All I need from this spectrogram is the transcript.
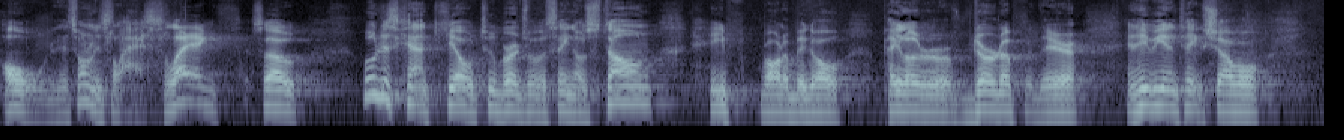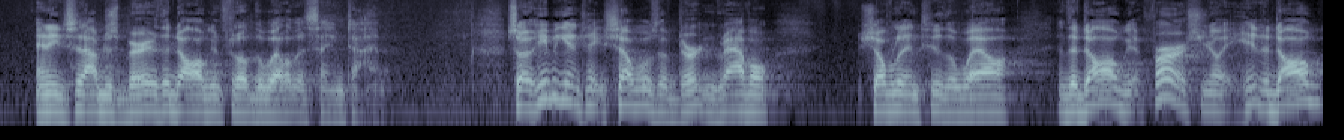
old and it's on his last leg. So we'll just kind of kill two birds with a single stone. He brought a big old payloader of dirt up there and he began to take shovel and he said, I'll just bury the dog and fill up the well at the same time. So he began to take shovels of dirt and gravel, shovel it into the well. And the dog at first, you know, it hit the dog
